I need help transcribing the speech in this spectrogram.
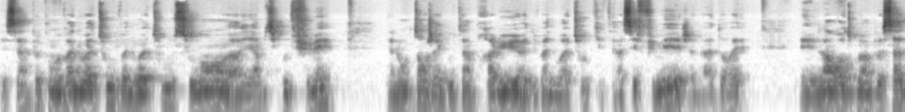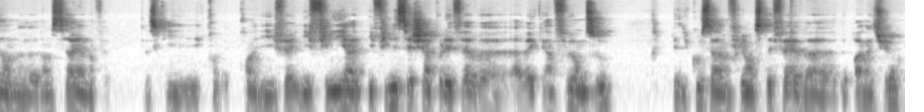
Et c'est un peu comme au Vanuatu. Vanuatu, souvent, euh, il y a un petit coup de fumée. Il y a longtemps, j'avais goûté un pralu euh, du Vanuatu qui était assez fumé et j'avais adoré. Et là, on retrouve un peu ça dans le, dans le céréal, en fait. Parce qu'il il, il, finit, il finit de sécher un peu les fèves euh, avec un feu en dessous. Et du coup, ça influence les fèves euh, de par nature.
